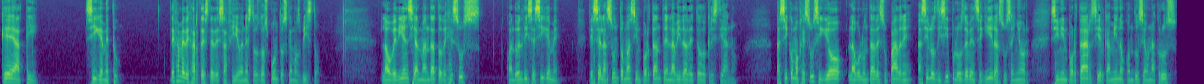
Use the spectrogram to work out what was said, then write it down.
¿qué a ti? Sígueme tú. Déjame dejarte este desafío en estos dos puntos que hemos visto. La obediencia al mandato de Jesús, cuando Él dice sígueme, es el asunto más importante en la vida de todo cristiano. Así como Jesús siguió la voluntad de su Padre, así los discípulos deben seguir a su Señor, sin importar si el camino conduce a una cruz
